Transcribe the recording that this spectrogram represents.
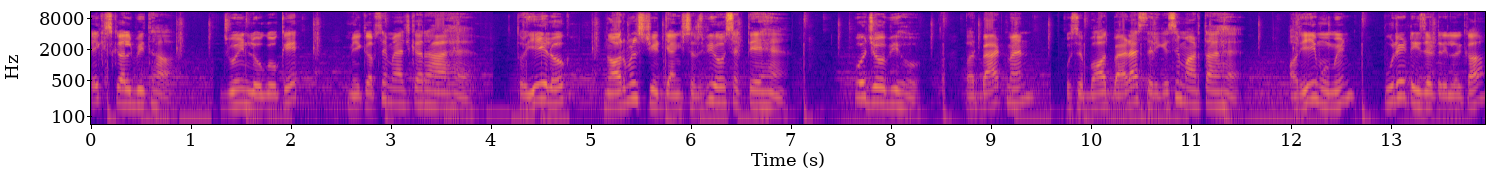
एक स्कल भी था, जो इन लोगों के मेकअप से मैच कर रहा है। तो ये लोग नॉर्मल स्ट्रीट गैंगस्टर्स भी हो सकते हैं। वो जो भी हो। पर बैटमैन उसे बहुत बैडास तरीके से मारता है। और ये मोमेंट पूरे टीजर ट्रेलर का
